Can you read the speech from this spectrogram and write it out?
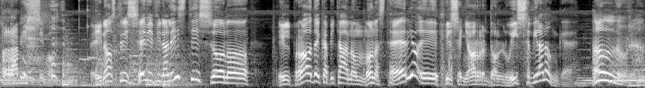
Bravissimo! I nostri semifinalisti sono il prode capitano Monasterio e il signor Don Luis Villalonga. Allora,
